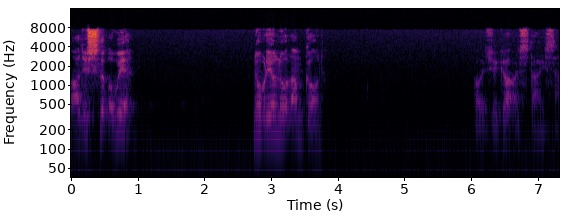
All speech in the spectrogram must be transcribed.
I'll just slip away. Nobody'll know that I'm gone. Oh, you gotta stay, son.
